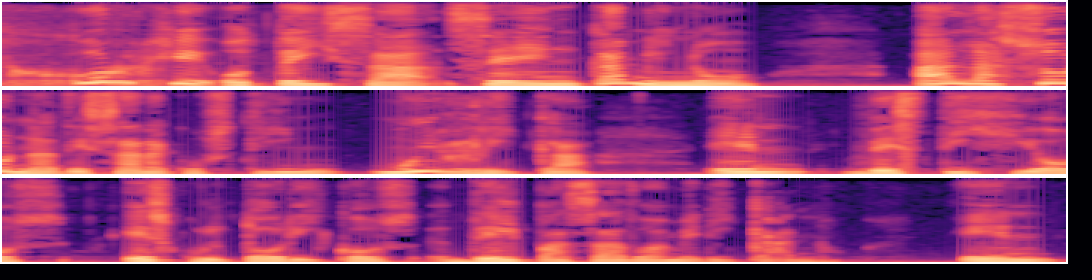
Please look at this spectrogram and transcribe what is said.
Jorge Oteiza se encaminó a la zona de San Agustín, muy rica en vestigios escultóricos del pasado americano, en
